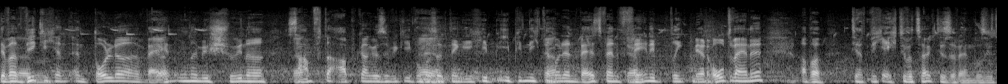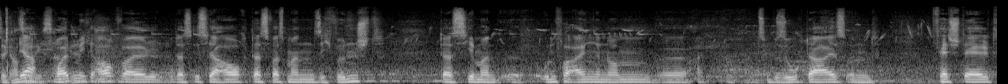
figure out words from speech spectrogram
Der war ähm, wirklich ein, ein, toller Wein, ja. unheimlich schöner, sanfter ja. Abgang. Also wirklich, wo man sagt, denke ich, ich bin nicht einmal ein Weißwein-Fan, ich trinke mehr Rotweine, aber der hat mich echt überzeugt, dieser Wein, muss ich da ganz ja, ehrlich sagen. freut mich auch, weil das ist ja auch das, was man sich wünscht, dass jemand äh, unvoreingenommen äh, zu Besuch da ist und feststellt,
